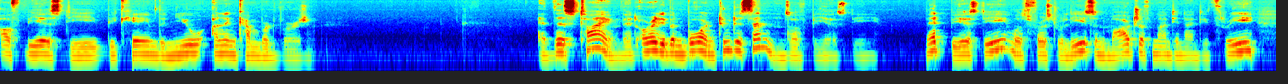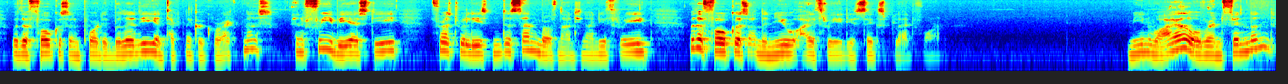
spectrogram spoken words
of BSD became the new unencumbered version. At this time, there had already been born two descendants of BSD. NetBSD was first released in March of 1993 with a focus on portability and technical correctness, and FreeBSD first released in December of 1993 with a focus on the new i386 platform. Meanwhile, over in Finland,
